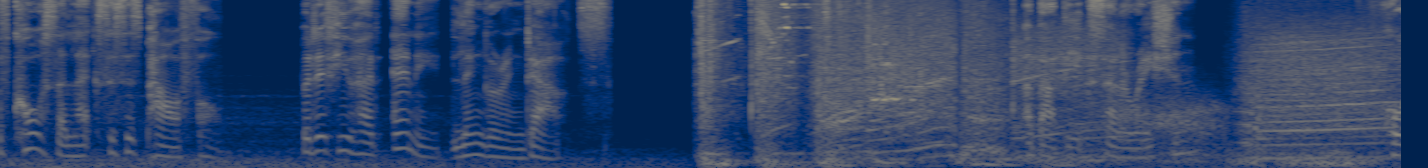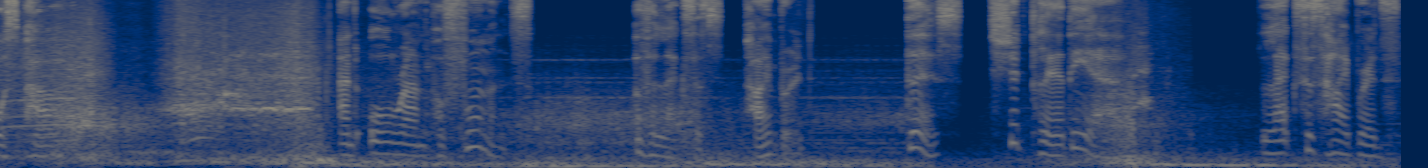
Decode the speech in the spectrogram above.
Of course, a Lexus is powerful. But if you had any lingering doubts about the acceleration, horsepower, and all-round performance of a Lexus hybrid, this should clear the air. Lexus Hybrids,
